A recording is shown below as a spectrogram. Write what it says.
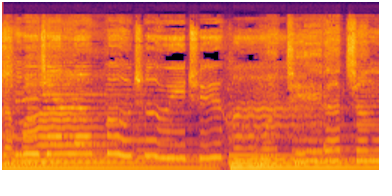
的话，时间留不住一句话。我记得真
